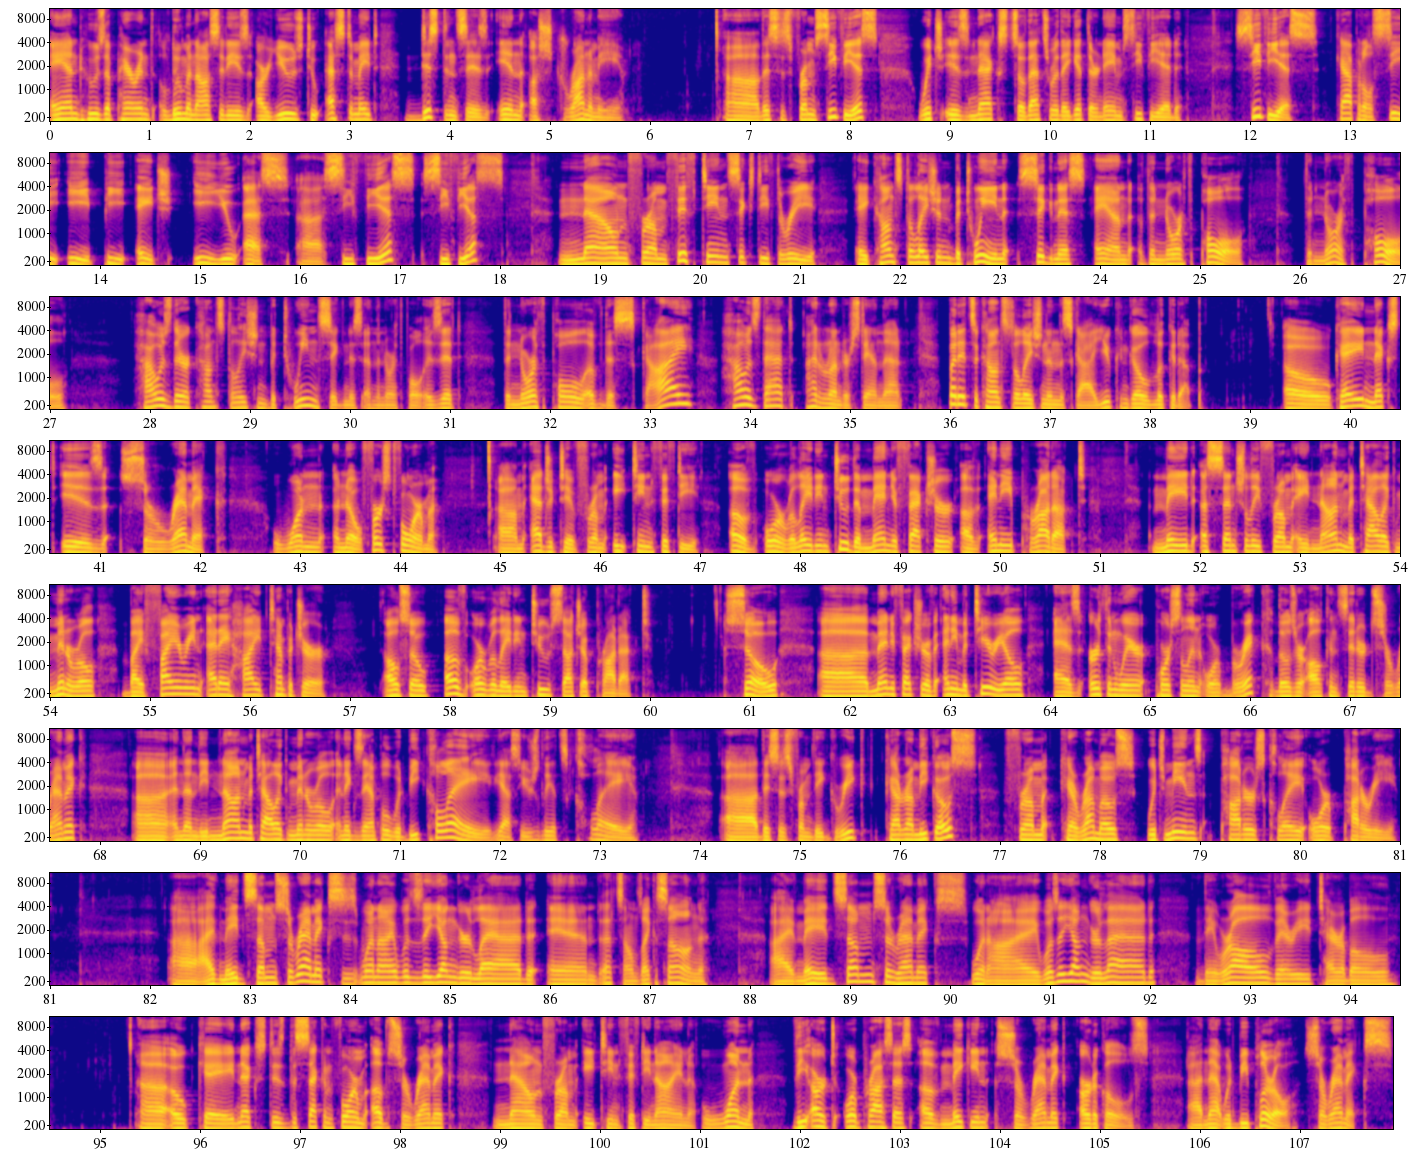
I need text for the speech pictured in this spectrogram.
and whose apparent luminosities are used to estimate distances in astronomy. Uh, this is from Cepheus, which is next, so that's where they get their name Cepheid. Cepheus, capital C E P H E-U-S, uh, Cepheus, Cepheus, noun from 1563, a constellation between Cygnus and the North Pole. The North Pole? How is there a constellation between Cygnus and the North Pole? Is it the North Pole of the sky? How is that? I don't understand that. But it's a constellation in the sky. You can go look it up. Okay, next is ceramic. One, uh, no, first form um, adjective from 1850 of or relating to the manufacture of any product made essentially from a non metallic mineral by firing at a high temperature, also of or relating to such a product. So, Uh, manufacture of any material as earthenware, porcelain, or brick. Those are all considered ceramic. Uh, and then the non metallic mineral, an example would be clay. Yes, usually it's clay. Uh, this is from the Greek keramikos, from keramos, which means potter's clay or pottery. Uh, I've made some ceramics when I was a younger lad, and that sounds like a song. I've made some ceramics when I was a younger lad. They were all very terrible. Uh, okay, next is the second form of ceramic, noun from 1859. 1. The art or process of making ceramic articles, and that would be plural, ceramics.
